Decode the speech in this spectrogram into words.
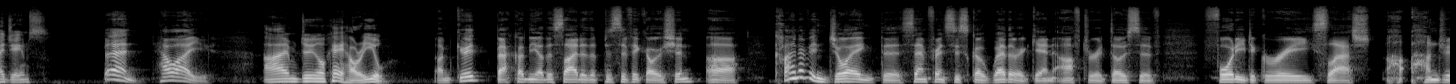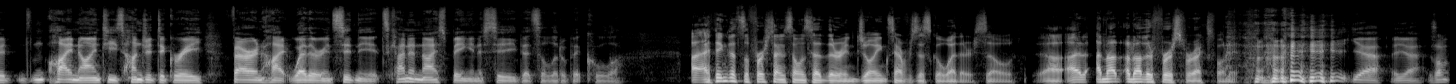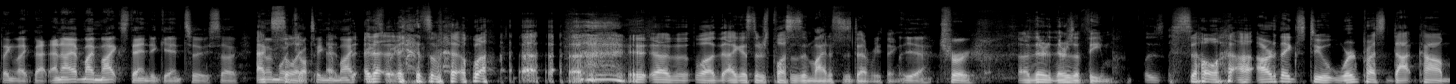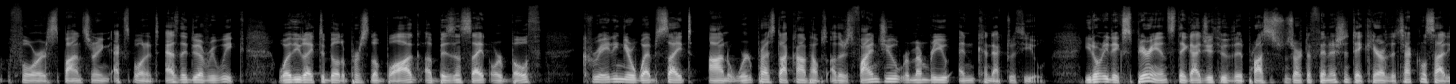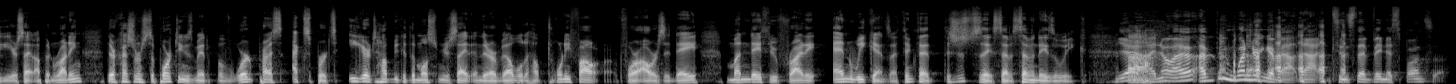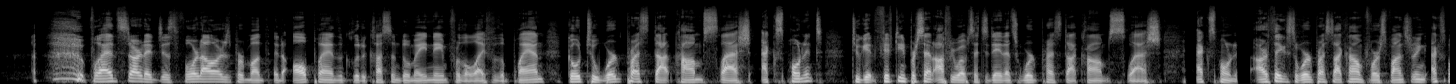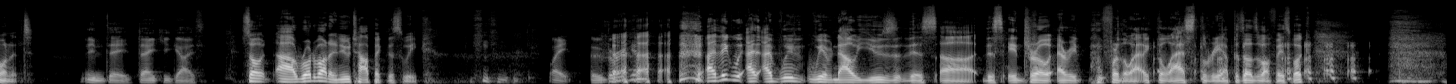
Hi, James. Ben, how are you? I'm doing okay. How are you? I'm good. Back on the other side of the Pacific Ocean. Uh, kind of enjoying the San Francisco weather again after a dose of 40 degree slash 100 high 90s 100 degree fahrenheit weather in sydney it's kind of nice being in a city that's a little bit cooler I think that's the first time someone said they're enjoying San Francisco weather. So uh, another first for Exponent. yeah, yeah, something like that. And I have my mic stand again too, so no more dropping the mic. This week. well, uh, well, I guess there's pluses and minuses to everything. Yeah, true. Uh, there, there's a theme. So, uh, our thanks to WordPress.com for sponsoring Exponent, as they do every week. Whether you like to build a personal blog, a business site, or both, Creating your website on WordPress.com helps others find you, remember you, and connect with you. You don't need experience. They guide you through the process from start to finish and take care of the technical side to get your site up and running. Their customer support team is made up of WordPress experts eager to help you get the most from your site, and they're available to help 24 hours a day, Monday through Friday, and weekends. I think that this is just to say seven, seven days a week. Yeah, uh, I know. I, I've been wondering about that since they've been a sponsor. Plans start at just $4 per month, and all plans include a custom domain name for the life of the plan. Go to wordpress.com slash exponent to get 15% off your website today. That's wordpress.com slash exponent. Our thanks to wordpress.com for sponsoring Exponent. Indeed. Thank you, guys. So, uh, wrote about a new topic this week. Wait, Uber again? I think we, I, I, believe we have now used this uh, this intro every for the like the last three episodes about Facebook.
